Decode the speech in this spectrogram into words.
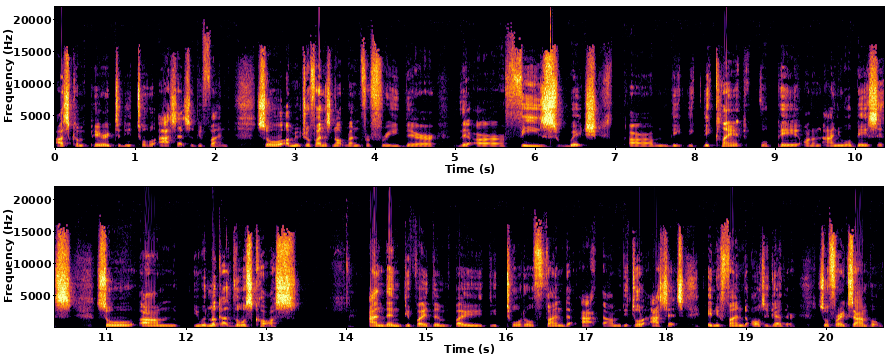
as compared to the total assets of the fund. So a mutual fund is not run for free. There, there are fees which um, the, the, the, client will pay on an annual basis. So um, you would look at those costs and then divide them by the total fund, at, um, the total assets in the fund altogether. So, for example,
